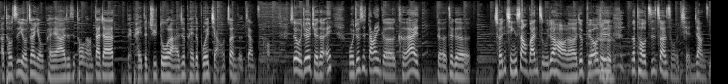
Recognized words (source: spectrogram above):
啊投资有赚有赔啊，就是通常大家赔赔的居多啦，就赔的不会讲，赚的这样子哈。所以我就会觉得，哎、欸，我就是当一个可爱的这个纯情上班族就好了，就不用去 投资赚什么钱这样子。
